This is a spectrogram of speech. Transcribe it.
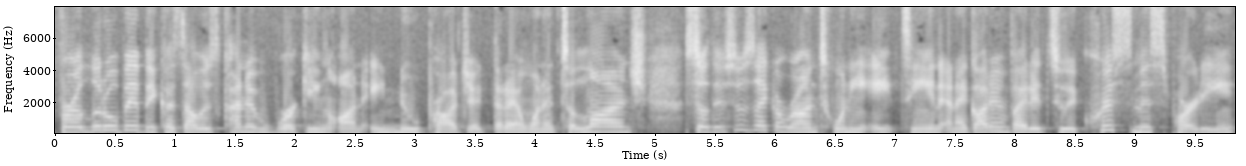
for a little bit because I was kind of working on a new project that I wanted to launch. So this was like around 2018 and I got invited to a Christmas party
